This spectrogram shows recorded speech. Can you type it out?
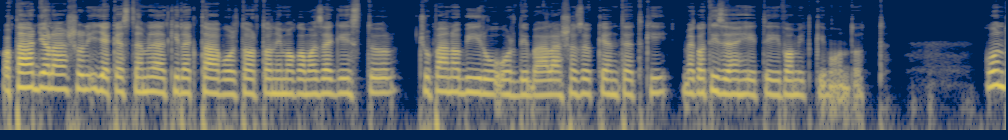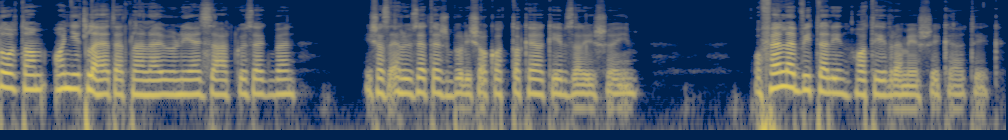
A tárgyaláson igyekeztem lelkileg távol tartani magam az egésztől, csupán a bíró ordibálása zökkentett ki, meg a tizenhét év, amit kimondott. Gondoltam, annyit lehetetlen leülni egy zárt közegben, és az előzetesből is akadtak elképzeléseim. A fellebbvitelin hat évre mérsékelték.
